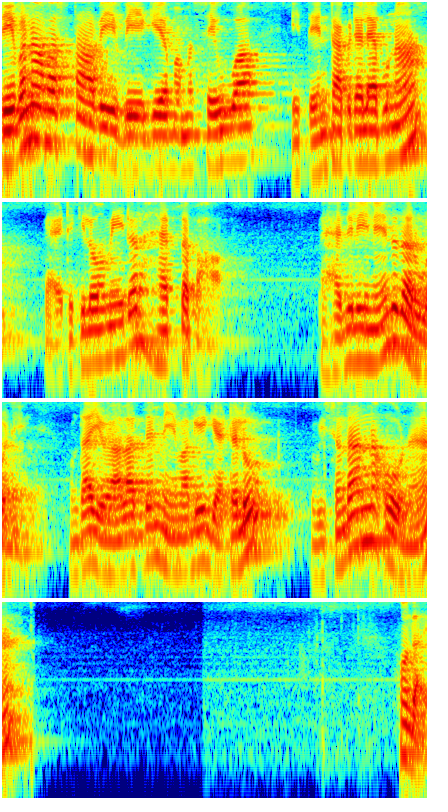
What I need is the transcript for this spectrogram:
දෙවන අවස්ථාවේ වේගය මම සෙව්වා. එතෙන්ට අපිට ලැබුණා පැයට කිලෝමීටර් 75. පැහැදිලි නේද දරුවනේ? හොඳයි ඔයාලත් දැන් මේ වගේ ගැටලු විසඳන්න ඕන. හොඳයි.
